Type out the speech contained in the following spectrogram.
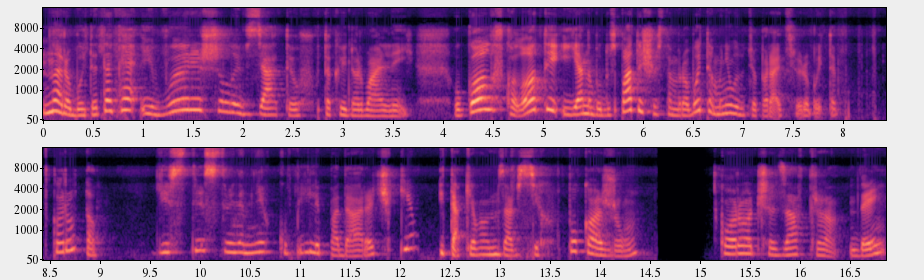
не робити таке і вирішили взяти такий нормальний укол, вколоти, і я не буду спати, щось там робити, а мені будуть операцію робити. Круто. Естественно, мне купили подарочки. І так, я вам зараз їх покажу. Коротше, завтра день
